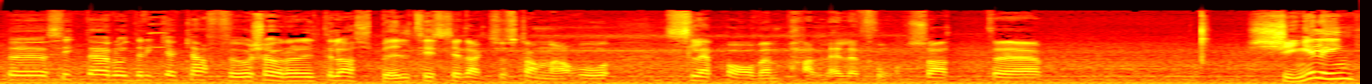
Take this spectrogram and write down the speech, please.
Eh, sitta här och dricka kaffe och köra lite lastbil tills det är dags att stanna och släppa av en pall eller två. Så att eh, tjingeling!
